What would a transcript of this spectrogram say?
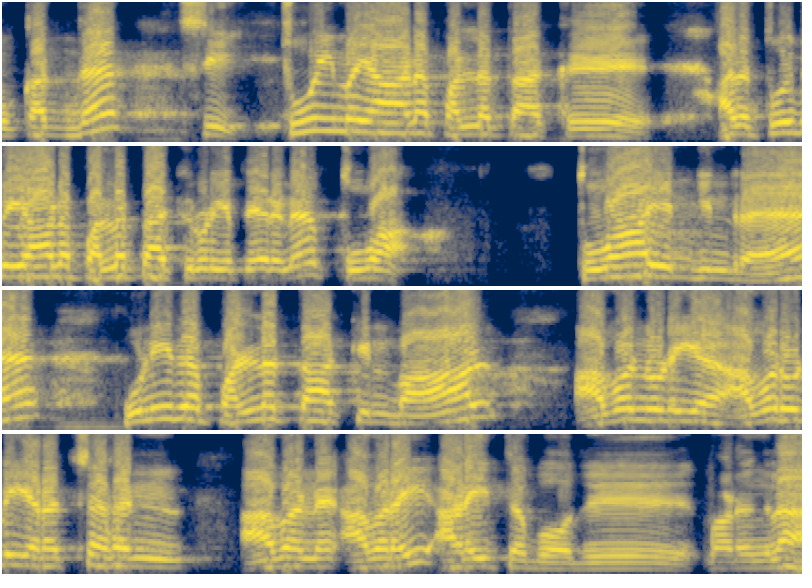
முகத்த சி தூய்மையான பள்ளத்தாக்கு. அந்த தூய்மையான பள்ளத்தாக்கினுடைய பேர் என்ன? துவா. துவா என்கின்ற புனித பள்ளத்தாக்கின்பால் அவனுடைய அவருடைய இரட்சகன் அவனை அவரை அழைத்த போது மாடுங்களா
